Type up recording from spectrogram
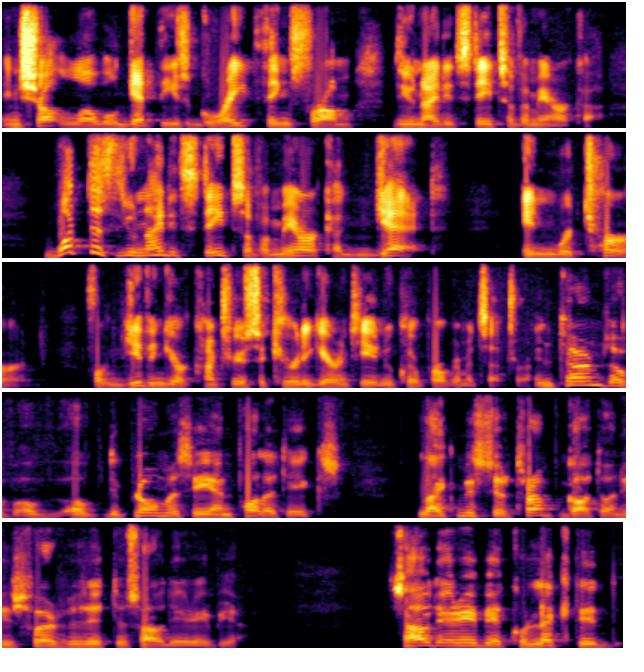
inshallah, will get these great things from the United States of America. What does the United States of America get in return for giving your country a security guarantee, a nuclear program, etc.? In terms of, of, of diplomacy and politics, like Mr. Trump got on his first visit to Saudi Arabia. Saudi Arabia collected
